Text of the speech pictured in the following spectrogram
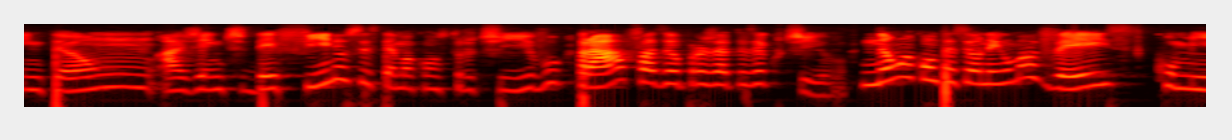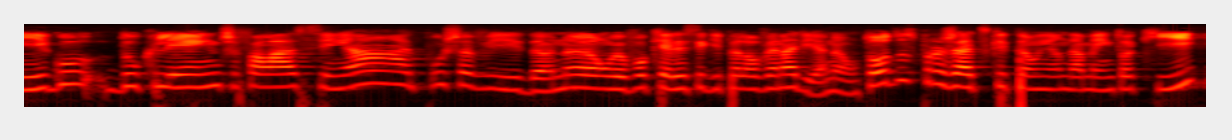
Então a gente define o sistema construtivo para fazer o projeto executivo. Não aconteceu nenhuma vez comigo do cliente falar assim: ah, puxa vida, não, eu vou querer seguir pela alvenaria. Não, todos os projetos que estão em andamento aqui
